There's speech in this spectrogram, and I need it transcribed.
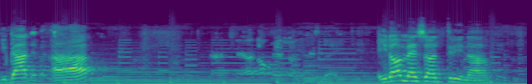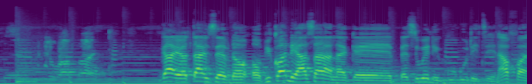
You got uh I don't mention this. you don't mention three now. Guy, your time self don up. You can't dey answer am like a person wey dey Google the thing. How far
